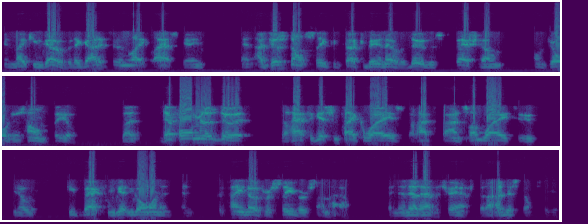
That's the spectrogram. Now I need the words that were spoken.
can make him go. But they got it to him late last game, and I just don't see Kentucky being able to do this, especially on on Georgia's home field. But their formulas do it. They'll have to get some takeaways. They'll have to find some way to, you know, keep back from getting going and, and contain those receivers somehow, and then they'll have a chance. But I just don't see it.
